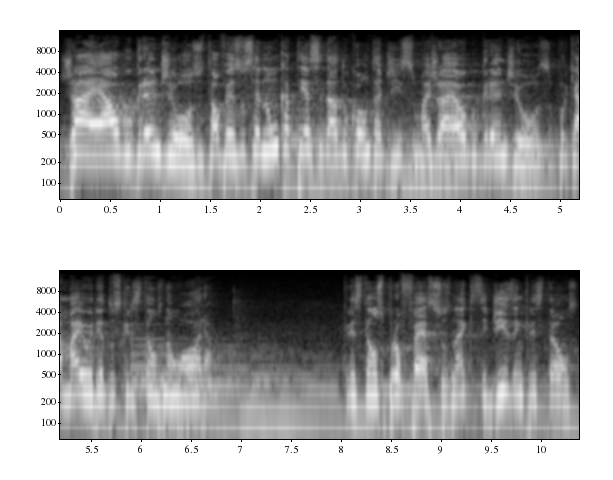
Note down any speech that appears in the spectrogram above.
já é algo grandioso. Talvez você nunca tenha se dado conta disso, mas já é algo grandioso, porque a maioria dos cristãos não ora. Cristãos professos, né, que se dizem cristãos,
